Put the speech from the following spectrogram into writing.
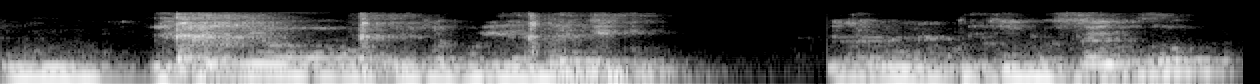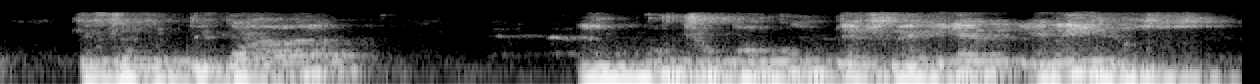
un pequeño, era muy hermético, era un pequeño feudo que se respetaba y mucho poco interferían en ellos.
